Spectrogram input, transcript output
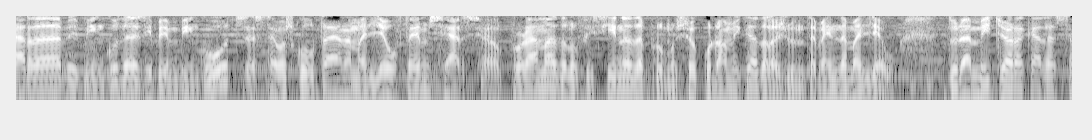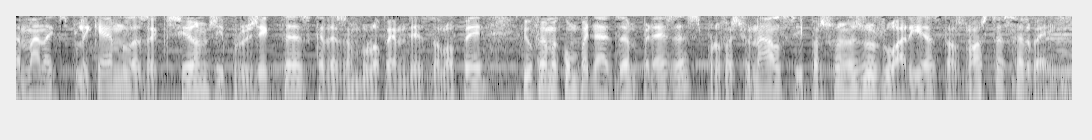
tarda, benvingudes i benvinguts. Esteu escoltant a Manlleu Fem Xarxa, el programa de l'Oficina de Promoció Econòmica de l'Ajuntament de Manlleu. Durant mitja hora cada setmana expliquem les accions i projectes que desenvolupem des de l'OP i ho fem acompanyats d'empreses, professionals i persones usuàries dels nostres serveis.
